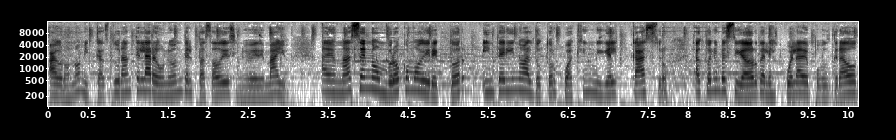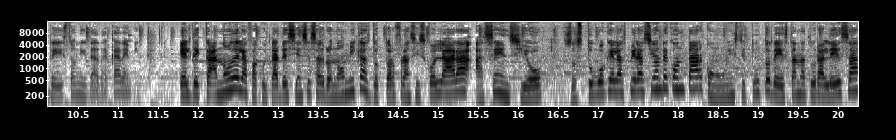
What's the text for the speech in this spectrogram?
Agronómicas durante la reunión del pasado 19 de mayo Además, se nombró como director interino al doctor Joaquín Miguel Castro, actual investigador de la Escuela de Posgrado de esta unidad académica. El decano de la Facultad de Ciencias Agronómicas, doctor Francisco Lara Asensio, sostuvo que la aspiración de contar con un instituto de esta naturaleza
